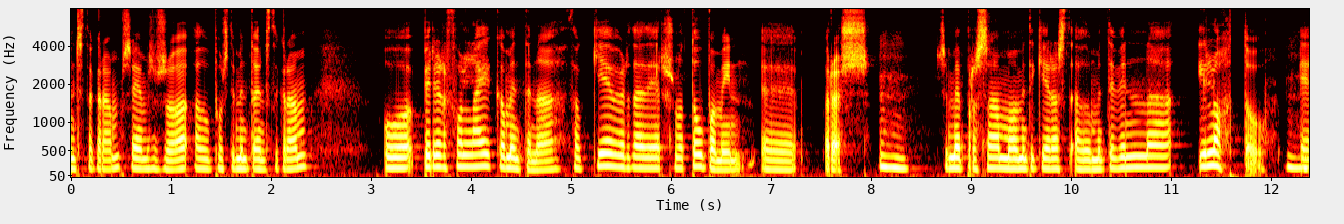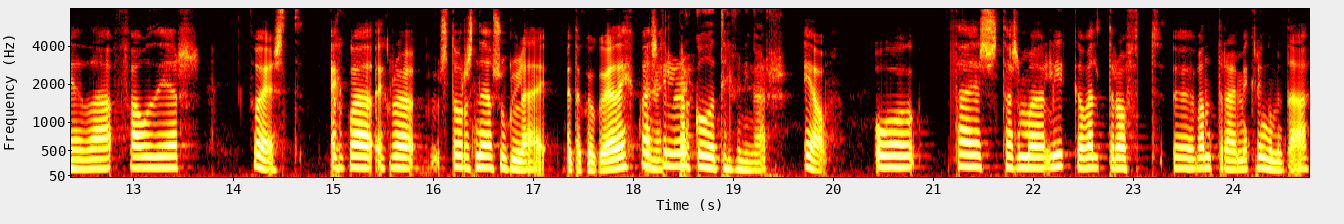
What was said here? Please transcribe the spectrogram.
Instagram segjum sem svo að þú posti mynd á Instagram og byrjar að fá like á myndina þá gefur það þér svona dopamin uh, röss mm -hmm. sem er bara sama og myndi gerast ef þú myndi vinna í lottó Mhm. eða fá þér þú veist, eitthvað, eitthvað stóra sneið af súkulega bitaköku eða eitthvað skilur bara góða tilfinningar Já, og það er það sem að líka veldur oft uh, vandræðum í kringum þetta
